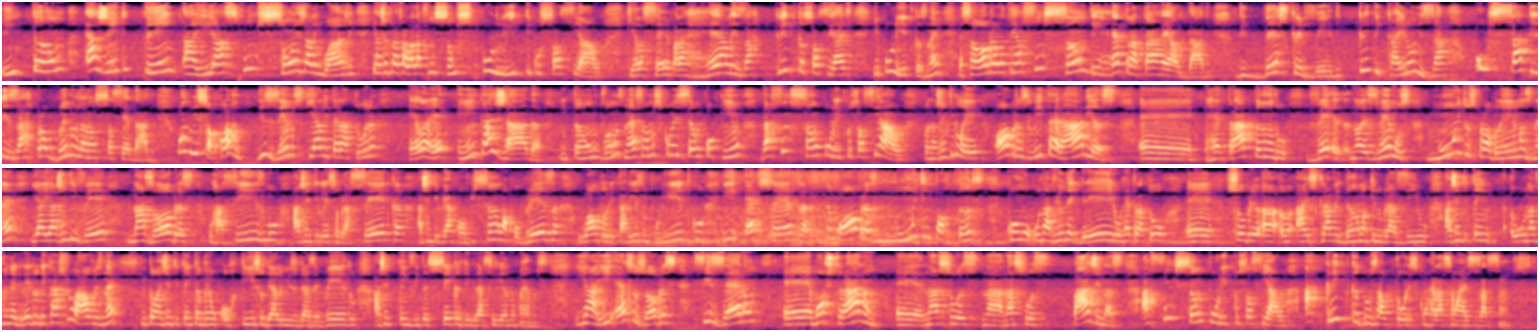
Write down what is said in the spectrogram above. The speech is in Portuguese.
Então, a gente tem aí as funções da linguagem e a gente vai falar da função político-social, que ela serve para realizar críticas sociais e políticas, né? Essa obra ela tem a função de retratar a realidade, de descrever, de criticar, ironizar ou satirizar problemas da nossa sociedade. Quando isso ocorre, dizemos que a literatura ela é engajada. Então, vamos nessa, vamos conhecer um pouquinho da função político-social. Quando a gente lê obras literárias é, retratando, vê, nós vemos muitos problemas, né? E aí a gente vê nas obras o racismo, a gente lê sobre a seca, a gente vê a corrupção, a pobreza, o autoritarismo político e etc. Então, obras muito importantes como o navio negreiro retratou é, sobre a, a, escravidão aqui no Brasil. A gente tem o navio negreiro de Castro Alves, né? Então a gente tem também o Cortiço de Aloysio de Azevedo, a gente tem Vidas Secas de Graciliano Ramos. E aí essas obras fizeram, é, mostraram é, nas, suas, na, nas suas páginas a função político-social, a crítica dos autores com relação a esses assuntos.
